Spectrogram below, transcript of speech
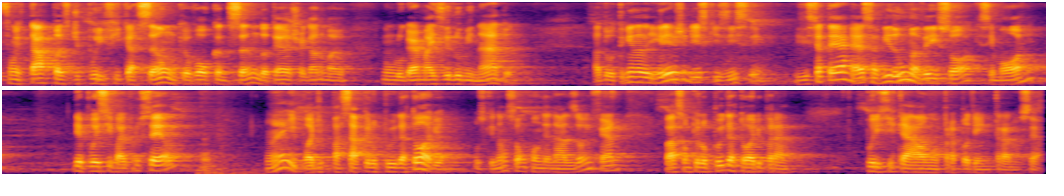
são etapas de purificação que eu vou alcançando até chegar numa, num lugar mais iluminado. A doutrina da igreja diz que existem, existe a terra, essa vida uma vez só que se morre, depois se vai para o céu não é? e pode passar pelo purgatório. Os que não são condenados ao inferno passam pelo purgatório para purificar a alma para poder entrar no céu.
